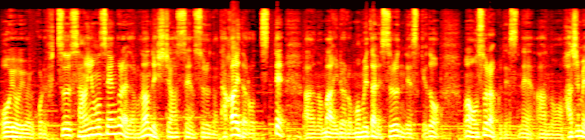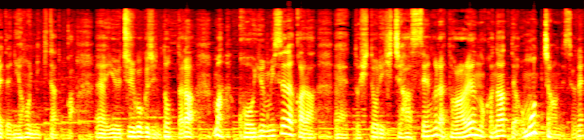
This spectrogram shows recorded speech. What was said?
おいおいおい、これ普通3、4千円ぐらいだろ。なんで7、8千円するの高いだろっつって、あの、まあ、いろいろ揉めたりするんですけど、まあ、おそらくですね、あの、初めて日本に来たとか、えーいう中国人にとったら、まあ、こういう店だから、えーっと、一人7、8千円ぐらい取られるのかなって思っちゃうんですよね。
